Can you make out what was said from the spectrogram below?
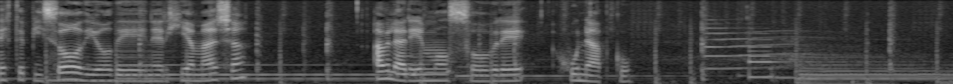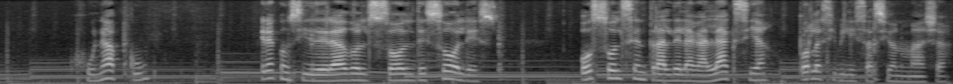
este episodio de Energía Maya hablaremos sobre Hunapku. Hunapku era considerado el sol de soles o sol central de la galaxia por la civilización maya.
